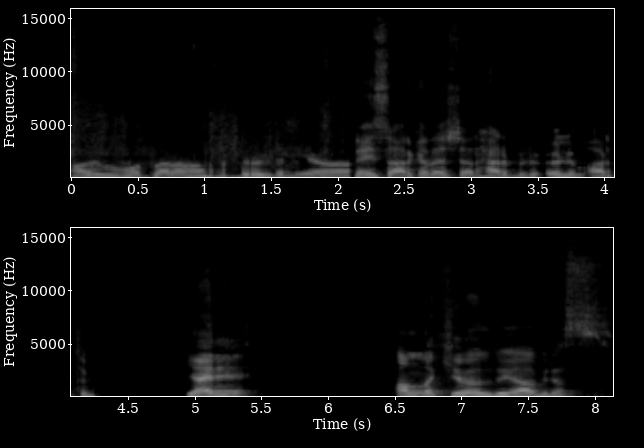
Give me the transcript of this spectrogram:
Abi bu botlara nasıl öldün ya? Neyse arkadaşlar her bir ölüm artı Yani Unlucky öldü ya biraz.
